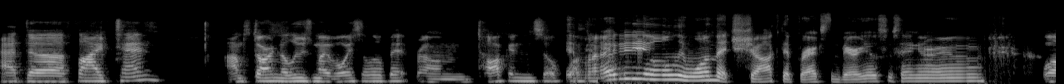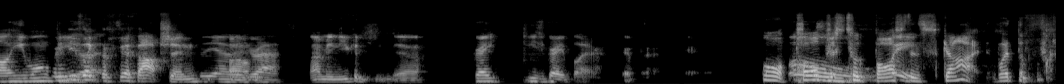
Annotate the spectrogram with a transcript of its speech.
at the 510. I'm starting to lose my voice a little bit from talking so Am. I the only one that's shocked that Braxton Berrios is hanging around? Well, he won't be. He's uh, like the fifth option. at the end the Um, draft. I mean, you could, yeah. Great. He's a great player. Great player. Oh, Paul just Oh, took Boston wait. Scott. What the fuck?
